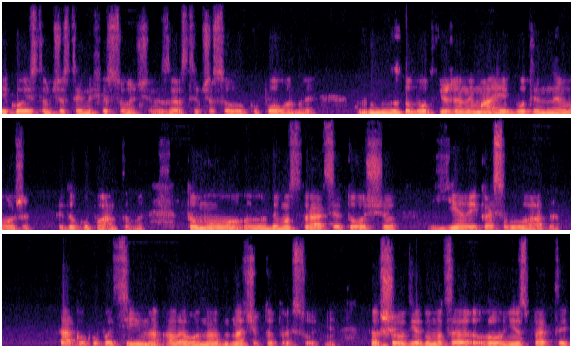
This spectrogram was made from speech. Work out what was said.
якоїсь там частини Херсонщини, зараз тимчасово окупованої. Здобутків вже немає і бути не може під окупантами. Тому е, демонстрація того, що є якась влада, так окупаційна, але вона начебто присутня. Так що, от я думаю, це головні аспекти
